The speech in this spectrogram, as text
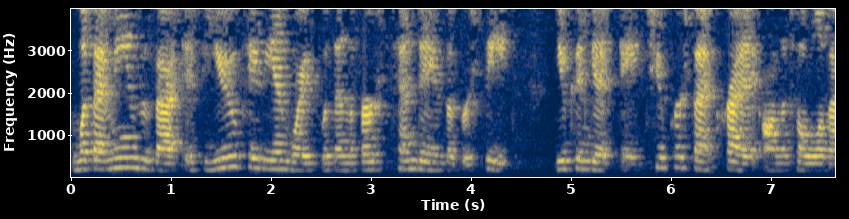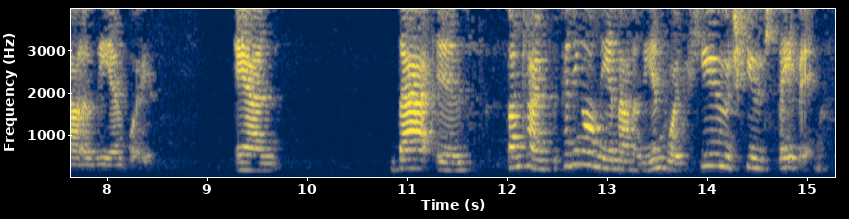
And what that means is that if you pay the invoice within the first 10 days of receipt, you can get a 2% credit on the total amount of the invoice. And that is sometimes, depending on the amount of the invoice, huge, huge savings.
